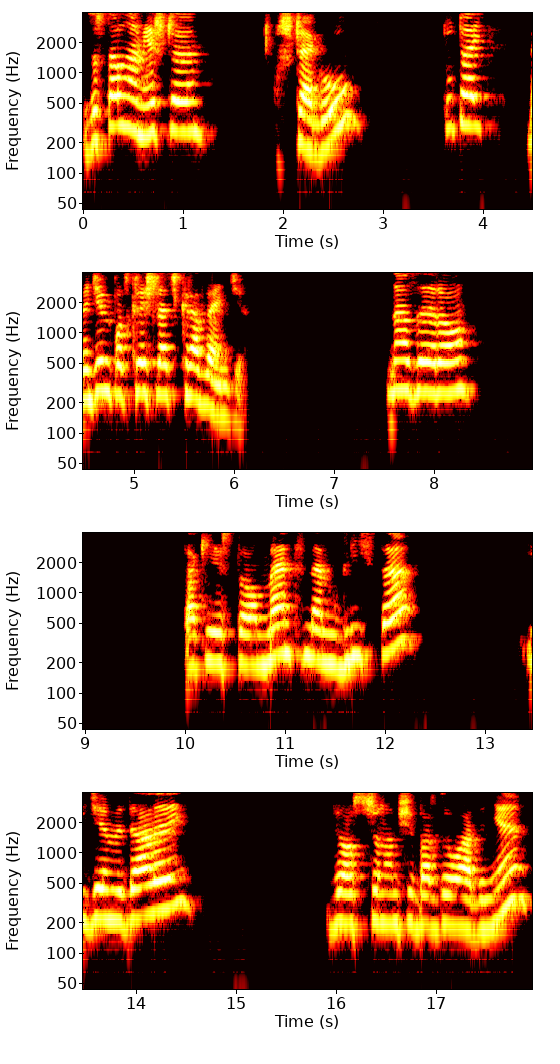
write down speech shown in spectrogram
Został nam jeszcze szczegół. Tutaj będziemy podkreślać krawędzie. Na zero. Takie jest to mętne, mgliste. Idziemy dalej. Wyostrza nam się bardzo ładnie,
